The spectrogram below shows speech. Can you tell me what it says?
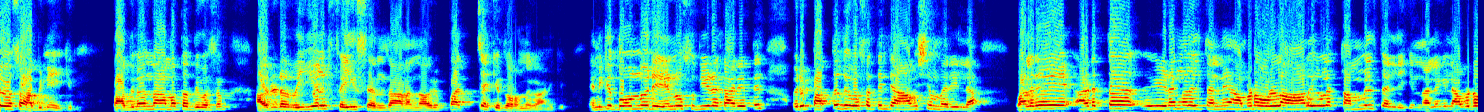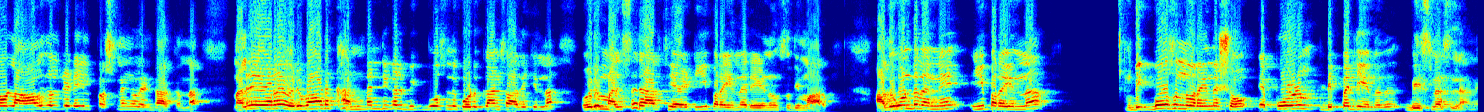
ദിവസം അഭിനയിക്കും. പതിനൊന്നാമത്തെ ദിവസം അവരുടെ റിയൽ ഫേസ് എന്താണെന്ന് അവർ പച്ചയ്ക്ക് തുറന്നു കാണിക്കും. എനിക്ക് തോന്നുന്നു രേണു സുധിയുടെ കാര്യത്തിൽ ഒരു പത്ത് ദിവസത്തിന്റെ ആവശ്യം വരില്ല. വളരെ അടുത്ത ഇടങ്ങളിൽ തന്നെ അവിടെ ഉള്ള ആളുകളെ തമ്മിൽ തല്ലിക്കുന്ന അല്ലെങ്കിൽ അവിടെ ഉള്ള ആളുകളുടെ ഇടയിൽ പ്രശ്നങ്ങൾ ഉണ്ടാക്കുന്ന വളരെയേറെ ഒരുപാട് കണ്ടന്റുകൾ ബിഗ് ബോസിന് കൊടുക്കാൻ സാധിക്കുന്ന ഒരു മത്സരാർത്ഥിയായിട്ട് ഈ പറയുന്ന രേണു സുധി മാറും. അതുകൊണ്ട് തന്നെ ഈ പറയുന്ന ബിഗ് ബോസ് എന്ന് പറയുന്ന ഷോ എപ്പോഴും ഡിപ്പെൻഡ് ചെയ്യുന്നത് ബിസിനസ്സിലാണ്.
